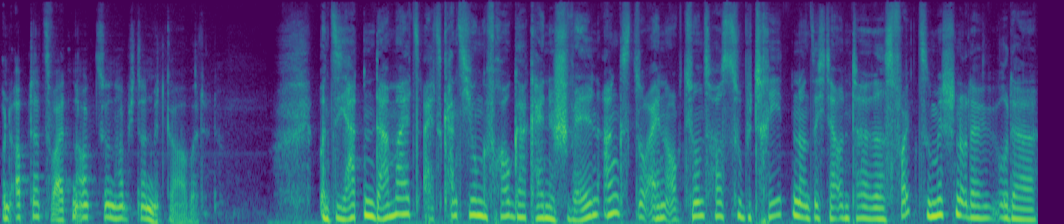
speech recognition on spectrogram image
Und ab der zweiten Auktion habe ich dann mitgearbeitet. Und Sie hatten damals als ganz junge Frau gar keine Schwellenangst, so ein Auktionshaus zu betreten und sich da unter das Volk zu mischen oder, oder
